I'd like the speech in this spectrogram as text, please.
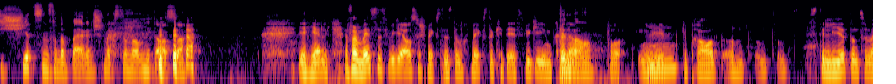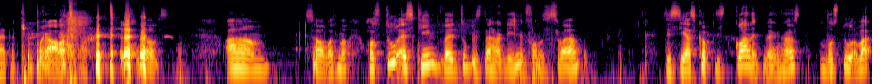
die Schürzen von der Bayern, schmeckst du noch mit außer. Ja, herrlich. Vor allem, wenn du das wirklich ausschmeckst, dass du einfach merkst, okay, der ist wirklich im Keller Genau. irgendwie Mhm. gebraut und, und, und destilliert und so weiter. gebraut. ähm, so, was noch? Hast du als Kind, weil du bist der hier von uns zwei, Desserts gehabt, die du gar nicht mögen hast, was du aber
